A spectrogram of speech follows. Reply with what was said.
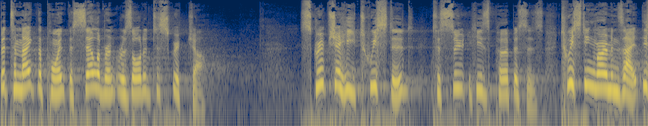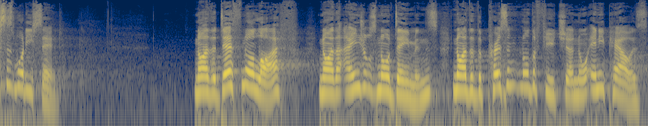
But to make the point, the celebrant resorted to Scripture. Scripture he twisted to suit his purposes. Twisting Romans 8, this is what he said Neither death nor life, neither angels nor demons, neither the present nor the future, nor any powers,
